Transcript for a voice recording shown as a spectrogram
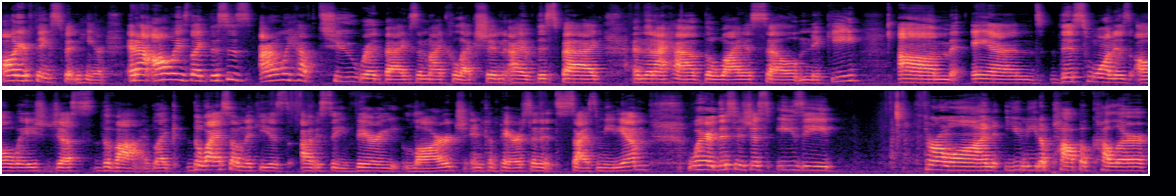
all your things fit in here. And I always like, this is, I only have two red bags in my collection. I have this bag and then I have the YSL Niki. Um, and this one is always just the vibe. Like the YSL Niki is obviously very large in comparison. It's size medium, where this is just easy throw on. You need a pop of color,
